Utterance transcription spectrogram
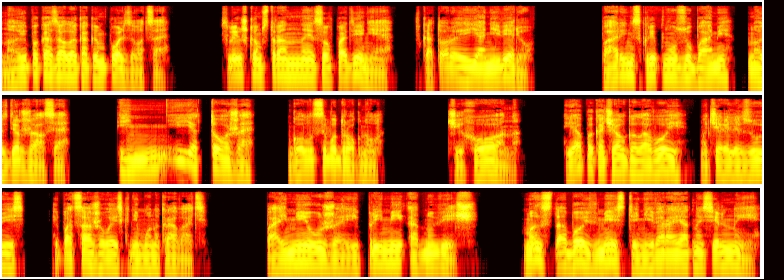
но и показала, как им пользоваться. Слишком странное совпадение, в которое я не верю. Парень скрипнул зубами, но сдержался. «И я тоже», — голос его дрогнул. «Чихон». Я покачал головой, материализуясь и подсаживаясь к нему на кровать. «Пойми уже и прими одну вещь. Мы с тобой вместе невероятно сильны.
